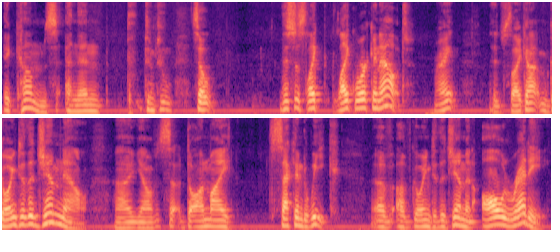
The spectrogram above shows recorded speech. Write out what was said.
It comes and then so this is like like working out, right? It's like I'm going to the gym now. Uh, you know, on my second week of, of going to the gym, and already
